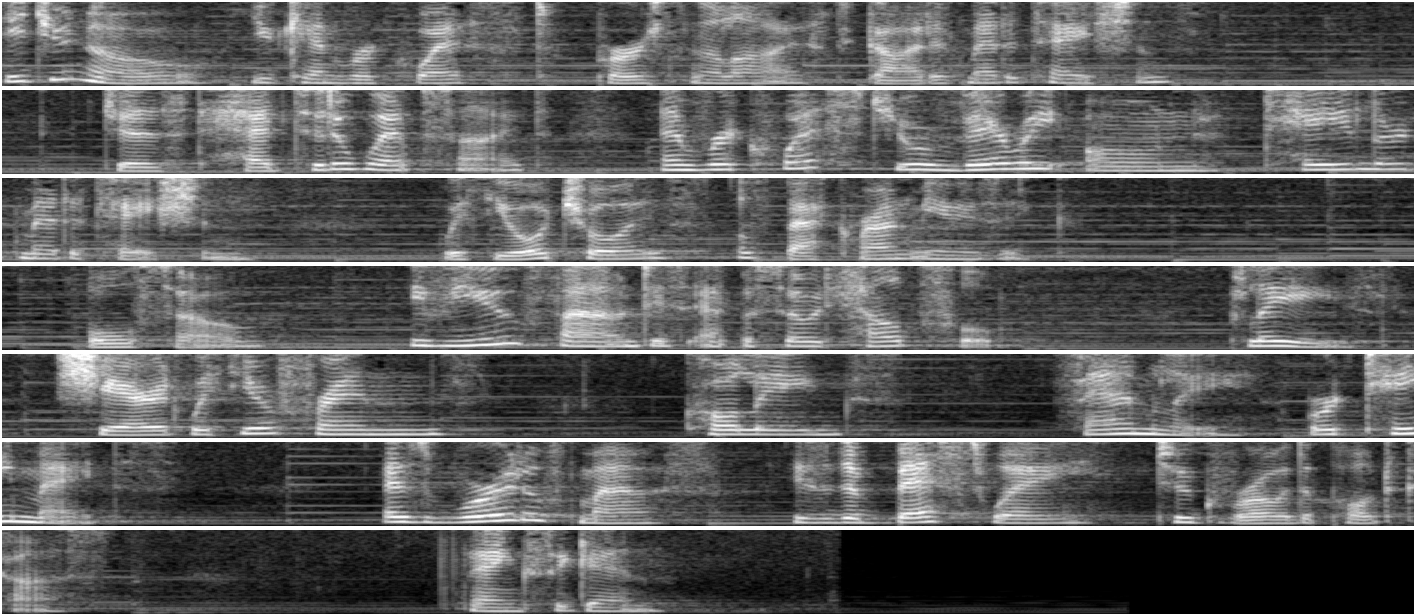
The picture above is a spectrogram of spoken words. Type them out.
Did you know you can request personalized guided meditations? Just head to the website and request your very own tailored meditation with your choice of background music. Also, if you found this episode helpful, please share it with your friends, colleagues, family, or teammates, as word of mouth is the best way to grow the podcast. Thanks again.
